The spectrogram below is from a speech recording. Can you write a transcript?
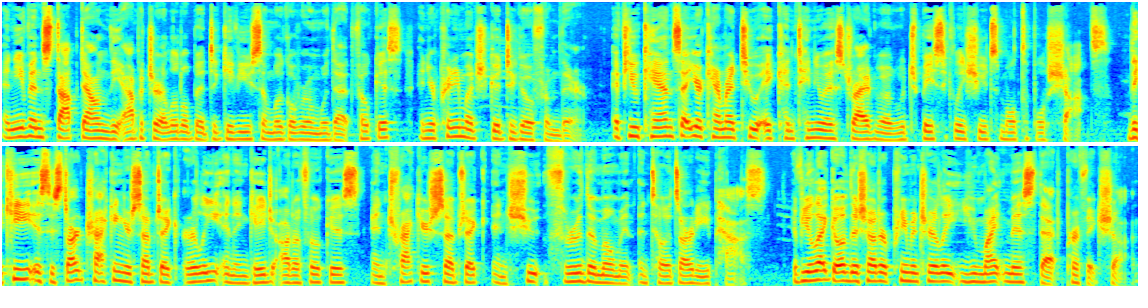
and even stop down the aperture a little bit to give you some wiggle room with that focus, and you're pretty much good to go from there. If you can, set your camera to a continuous drive mode, which basically shoots multiple shots. The key is to start tracking your subject early and engage autofocus and track your subject and shoot through the moment until it's already passed. If you let go of the shutter prematurely, you might miss that perfect shot.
